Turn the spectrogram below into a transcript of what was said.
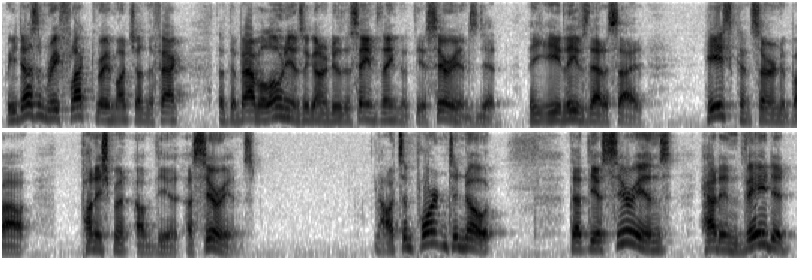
But he doesn't reflect very much on the fact that the Babylonians are going to do the same thing that the Assyrians did. He leaves that aside. He's concerned about punishment of the Assyrians. Now, it's important to note that the Assyrians had invaded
